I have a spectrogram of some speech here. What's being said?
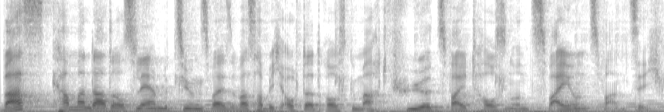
Was kann man daraus lernen, beziehungsweise was habe ich auch daraus gemacht für 2022?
